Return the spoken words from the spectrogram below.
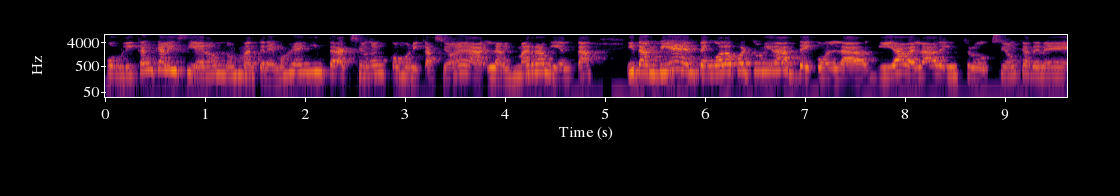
publican que la hicieron, nos mantenemos en interacción, en comunicación, en la, misma herramienta. Y también tengo la oportunidad de, con la guía, ¿verdad?, de introducción que tiene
